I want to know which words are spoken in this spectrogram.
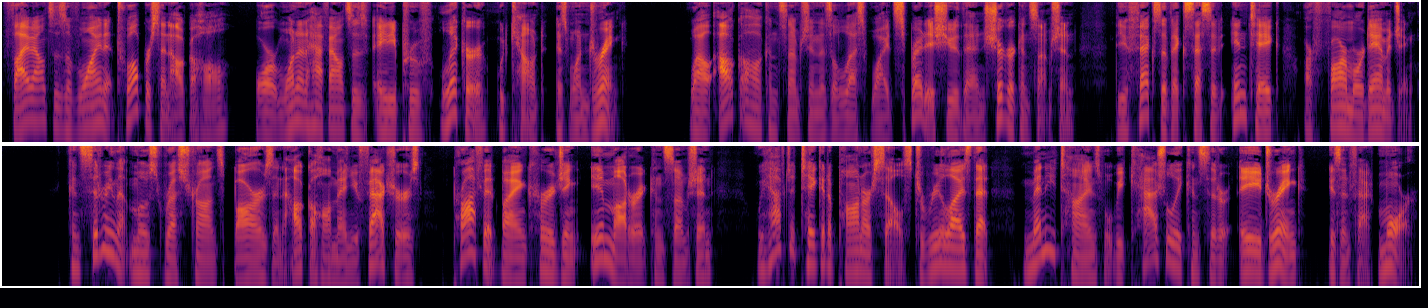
5 ounces of wine at 12% alcohol, or 1.5 ounces of 80 proof liquor would count as one drink. While alcohol consumption is a less widespread issue than sugar consumption, the effects of excessive intake are far more damaging. Considering that most restaurants, bars, and alcohol manufacturers profit by encouraging immoderate consumption, we have to take it upon ourselves to realize that many times what we casually consider a drink is in fact more.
